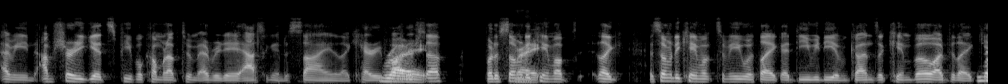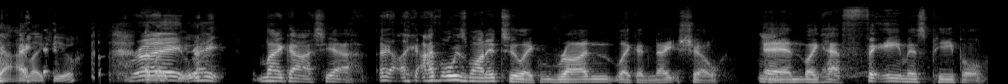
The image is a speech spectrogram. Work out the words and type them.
I mean, I'm sure he gets people coming up to him every day asking him to sign like Harry Potter stuff. But if somebody Right. came up like if somebody came up to me with like a DVD of Guns Akimbo, I'd be like, "Yeah, I like you." Right, you. right. My gosh, yeah. I, like I've always wanted to like run like a night show Mm. and like have famous people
